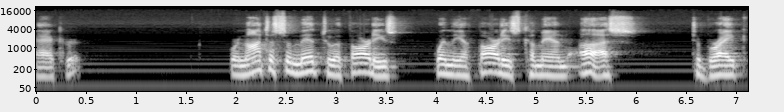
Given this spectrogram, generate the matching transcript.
accurate. We're not to submit to authorities when the authorities command us to break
